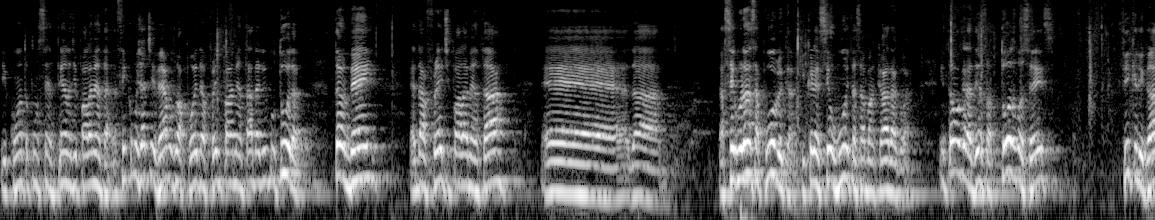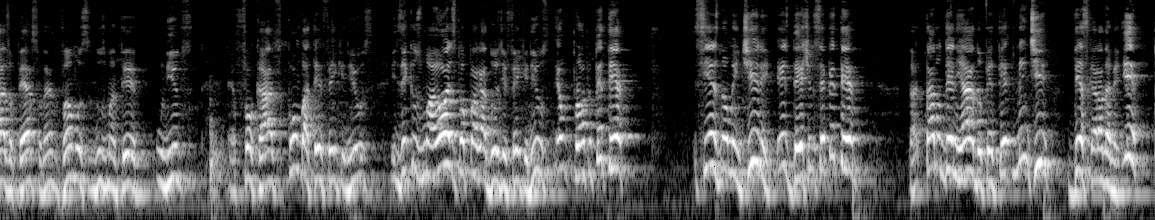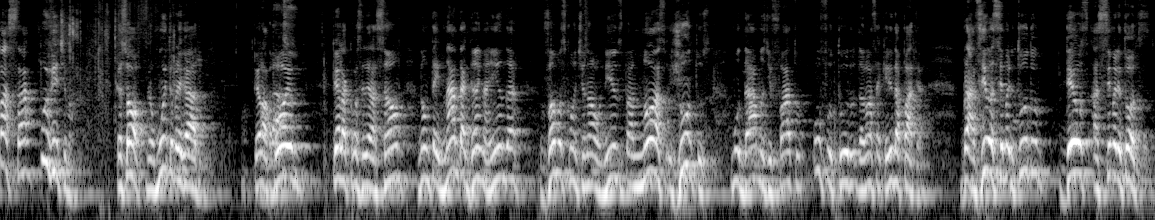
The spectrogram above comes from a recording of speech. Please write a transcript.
E conta com centenas de parlamentares. Assim como já tivemos o apoio da Frente Parlamentar da Agricultura, também é da Frente Parlamentar é, da, da segurança pública, que cresceu muito essa bancada agora. Então eu agradeço a todos vocês. Fiquem ligados, eu peço, né? Vamos nos manter unidos, é, focados, combater fake news e dizer que os maiores propagadores de fake news é o próprio PT. Se eles não mentirem, eles deixam de ser PT. Tá, tá no DNA do PT mentir descaradamente e passar por vítima. Pessoal, meu muito obrigado pelo um apoio, pela consideração. Não tem nada ganho ainda. Vamos continuar unidos para nós, juntos, mudarmos de fato o futuro da nossa querida pátria. Brasil acima de tudo, Deus acima de todos.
